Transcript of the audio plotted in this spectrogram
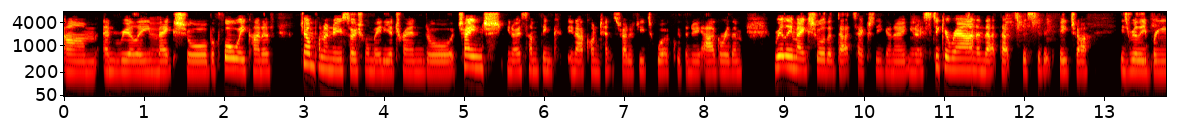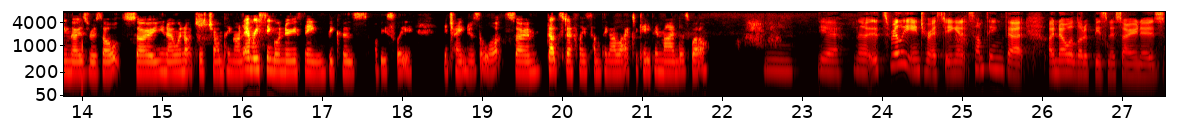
um, and really yeah. make sure before we kind of jump on a new social media trend or change, you know, something in our content strategy to work with a new algorithm, really make sure that that's actually going to, you know, stick around and that that specific feature is really bringing those results. So, you know, we're not just jumping on every single new thing because obviously it changes a lot. So, that's definitely something I like to keep in mind as well. Mm. Yeah, no, it's really interesting. And it's something that I know a lot of business owners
